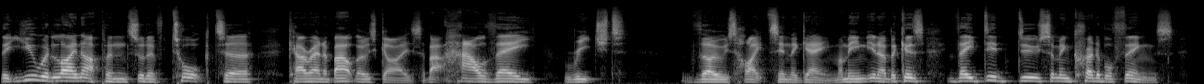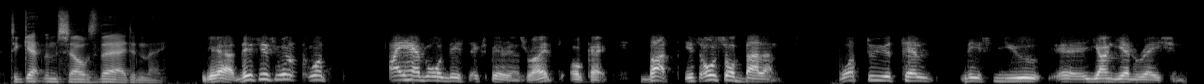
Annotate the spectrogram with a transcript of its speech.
that you would line up and sort of talk to Karen about those guys, about how they reached those heights in the game? I mean, you know, because they did do some incredible things to get themselves there, didn't they? Yeah, this is what what I have all this experience, right? Okay. But it's also a balance. What do you tell this new uh, young generation?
